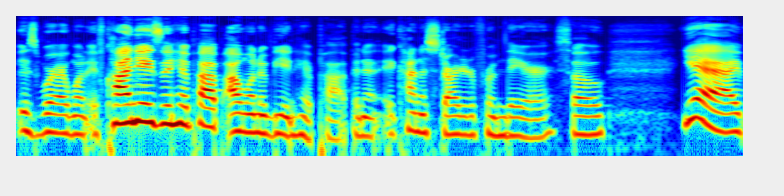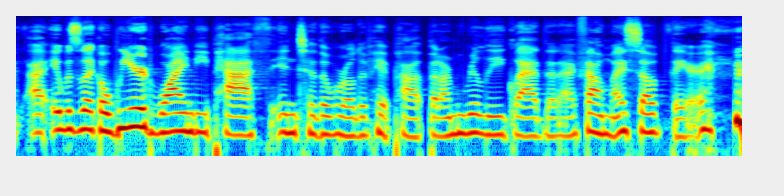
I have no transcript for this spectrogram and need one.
is where I want. If Kanye's in hip hop, I want to be in hip hop, and it, it kind of started from there. So. Yeah, I, I, it was like a weird, windy path into the world of hip hop, but I'm really glad that I found myself there.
